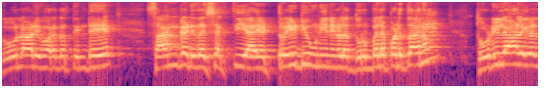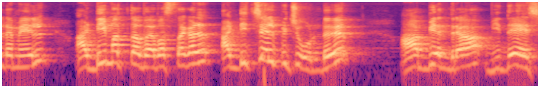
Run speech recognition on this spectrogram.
തൊഴിലാളി വർഗത്തിന്റെ സംഘടിത ശക്തിയായ ട്രേഡ് യൂണിയനുകളെ ദുർബലപ്പെടുത്താനും തൊഴിലാളികളുടെ മേൽ അടിമത്ത വ്യവസ്ഥകൾ അടിച്ചേൽപ്പിച്ചുകൊണ്ട് ആഭ്യന്തര വിദേശ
